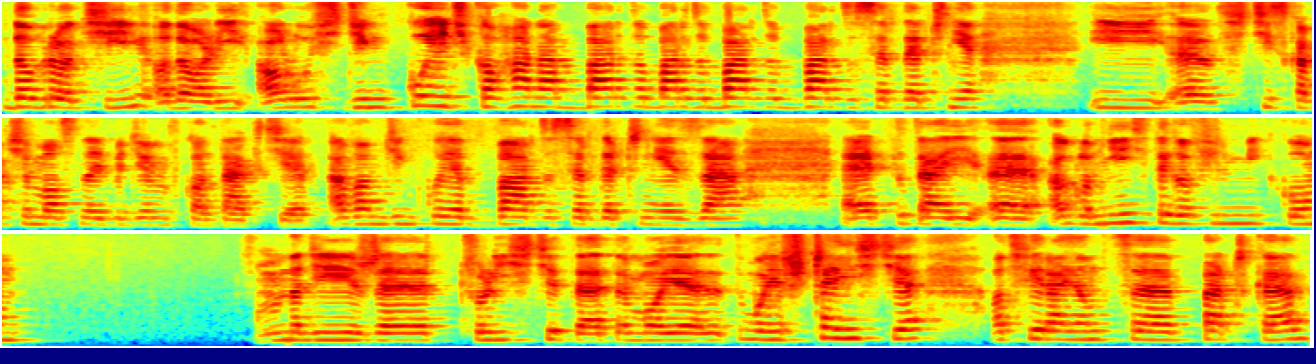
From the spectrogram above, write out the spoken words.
dobroci od Oli. Oluś, dziękuję Ci kochana bardzo, bardzo, bardzo, bardzo serdecznie i e, ściskam Cię mocno i będziemy w kontakcie. A Wam dziękuję bardzo serdecznie za e, tutaj e, oglądnięcie tego filmiku. Mam nadzieję, że czuliście te, te, moje, te moje szczęście otwierające paczkę.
